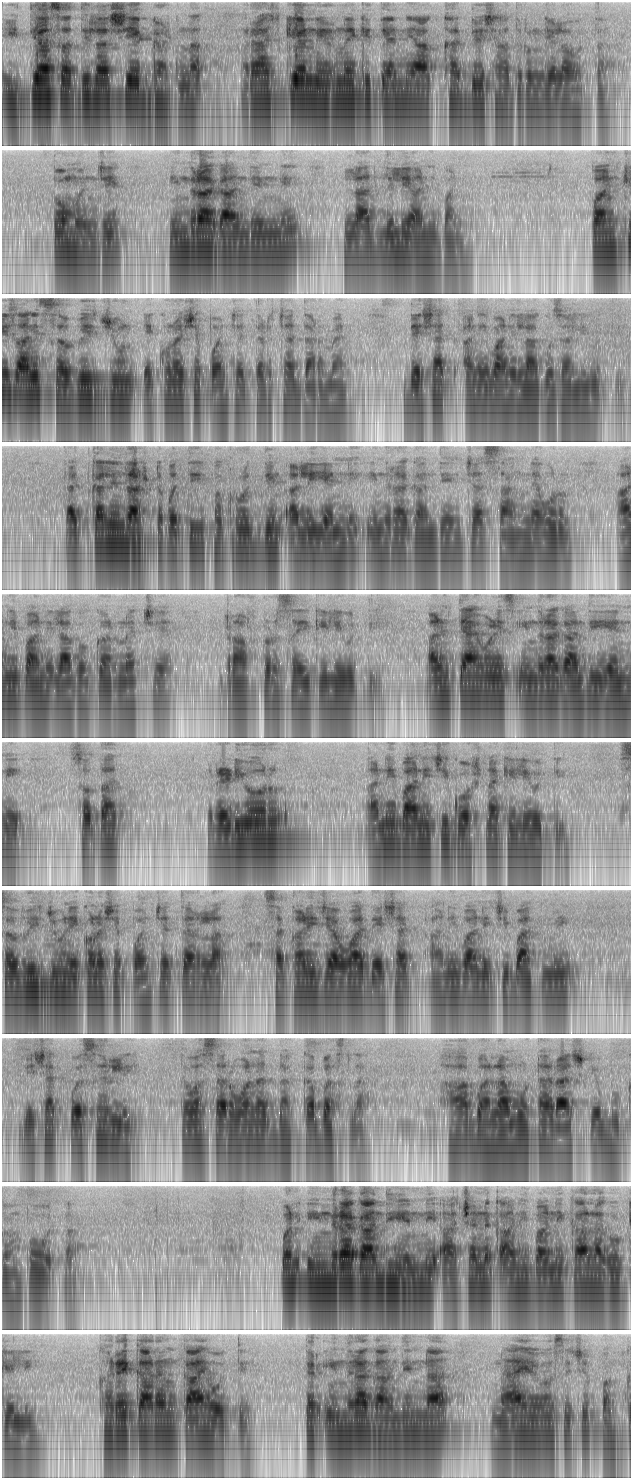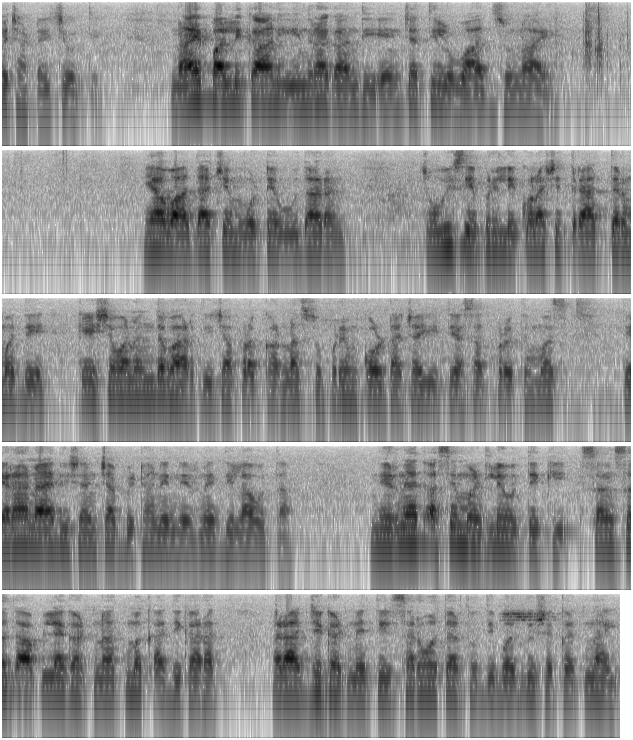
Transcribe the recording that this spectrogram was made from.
इतिहासातील अशी एक घटना राजकीय निर्णय की त्यांनी अख्खा देश हादरून गेला होता. तो म्हणजे इंदिरा गांधींनी लादलेली आणीबाणी. पंचवीस आणि सव्वीस जून एकोणीसशे पंच्याहत्तरच्या दरम्यान देशात आणीबाणी लागू झाली होती. तत्कालीन राष्ट्रपती फखरुद्दीन अली यांनी इंदिरा गांधींच्या सांगण्यावरून आणीबाणी लागू करण्याचे ड्राफ्टवर सही केली होती आणि त्यावेळेस इंदिरा गांधी यांनी स्वतः रेडिओवर आणीबाणीची घोषणा केली होती. सव्वीस जून एकोणीसशे पंच्याहत्तरला सकाळी जेव्हा देशात आणीबाणीची बातमी देशात पसरली तेव्हा सर्वांना धक्का बसला. हा भला मोठा राजकीय भूकंप होता. पण इंदिरा गांधी यांनी अचानक आणीबाणी का लागू केली? खरे कारण काय होते? तर इंदिरा गांधींना न्यायव्यवस्थेचे पंख छाटायचे होते. न्यायपालिका आणि इंदिरा गांधी यांच्यातील वाद जुना आहे. या वादाचे मोठे उदाहरण चोवीस एप्रिल एकोणीसशे त्र्याहत्तरमध्ये केशवानंद भारतीच्या प्रकरणात सुप्रीम कोर्टाच्या इतिहासात प्रथमच तेरा न्यायाधीशांच्या पीठाने निर्णय दिला होता. निर्णयात असे म्हटले होते की संसद आपल्या घटनात्मक अधिकारात राज्यघटनेतील सर्व तरतुदी बदलू शकत नाही.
